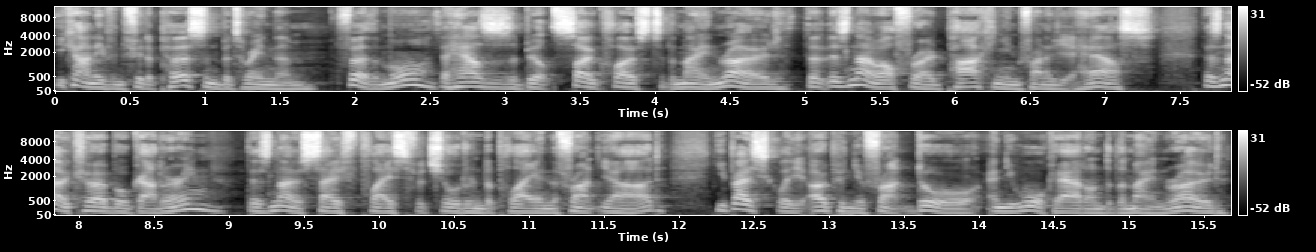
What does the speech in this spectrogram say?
You can't even fit a person between them. Furthermore, the houses are built so close to the main road that there's no off-road parking in front of your house. There's no curb or guttering, there's no safe place for children to play in the front yard. You basically open your front door and you walk out onto the main road.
